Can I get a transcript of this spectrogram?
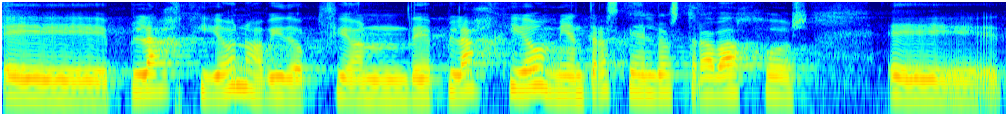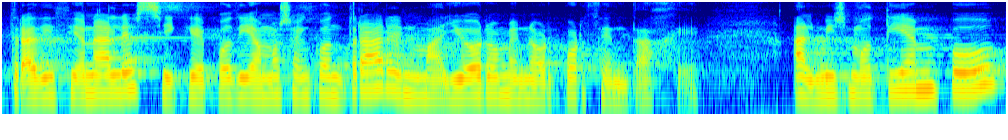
eh, plagio, no ha habido opción de plagio, mientras que en los trabajos eh, tradicionales sí que podíamos encontrar en mayor o menor porcentaje. Al mismo tiempo,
